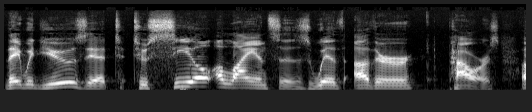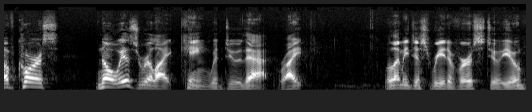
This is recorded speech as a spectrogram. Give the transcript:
They would use it to seal alliances with other powers. Of course, no Israelite king would do that, right? Well, let me just read a verse to you.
